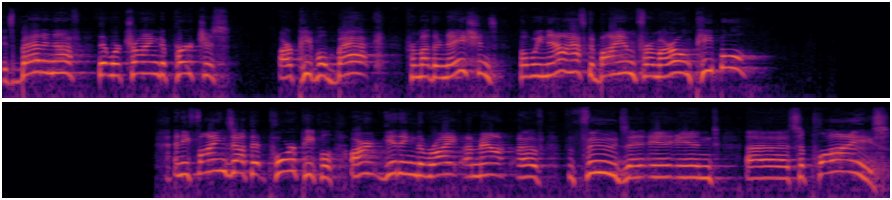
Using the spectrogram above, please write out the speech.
It's bad enough that we're trying to purchase our people back from other nations, but we now have to buy them from our own people. And he finds out that poor people aren't getting the right amount of foods and, and, uh, supplies.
